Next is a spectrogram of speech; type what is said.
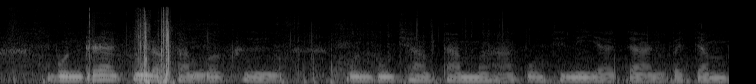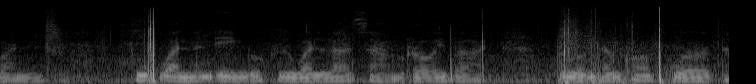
ำ บุญแรกที่เราทำก็คือ บุญบูชาธรรมมหาปูชนียาจารย์ประจำวัน ทุกวันนั่นเองก็คือวันละ 300 บาท รวมทั้งครอบครัวท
